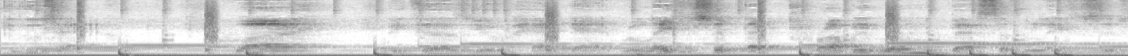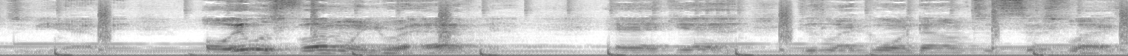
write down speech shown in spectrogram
You lose half. Why? Because you've had that relationship that probably wasn't the best of relationships to be having. Oh, it was fun when you were having it. Heck yeah. Just like going down to Six Flags.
